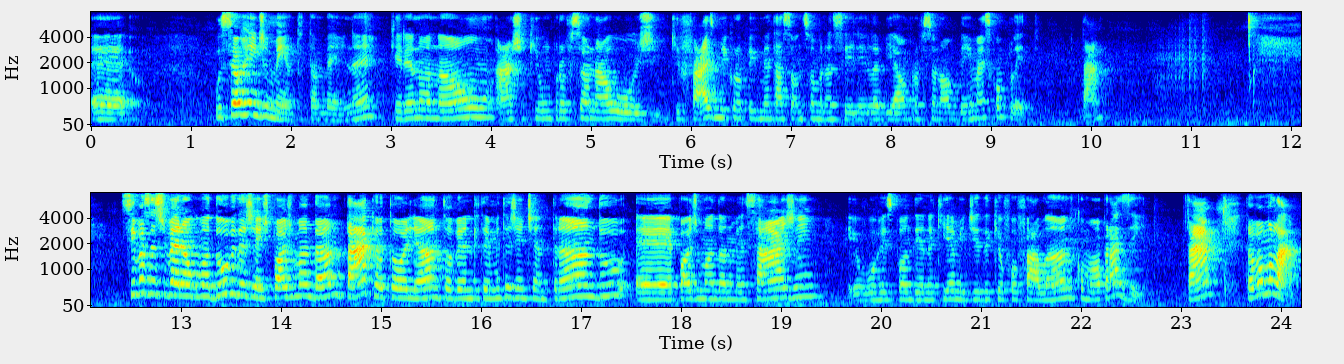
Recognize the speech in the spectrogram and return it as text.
é, o seu rendimento também, né? Querendo ou não, acho que um profissional hoje que faz micropigmentação de sobrancelha e labial é um profissional bem mais completo, tá? Se vocês tiverem alguma dúvida, gente, pode mandando, tá? Que eu tô olhando, tô vendo que tem muita gente entrando. É, pode mandando mensagem. Eu vou respondendo aqui à medida que eu for falando, com o maior prazer tá? Então vamos lá.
